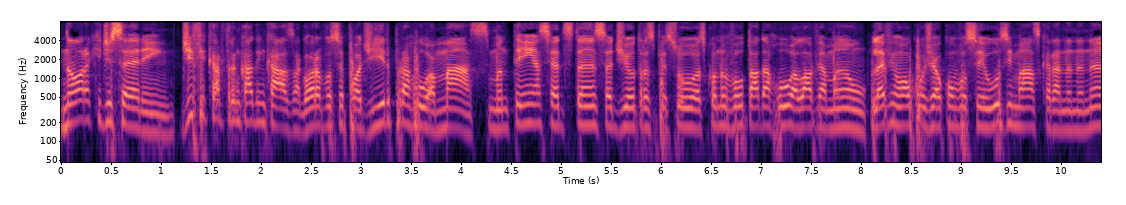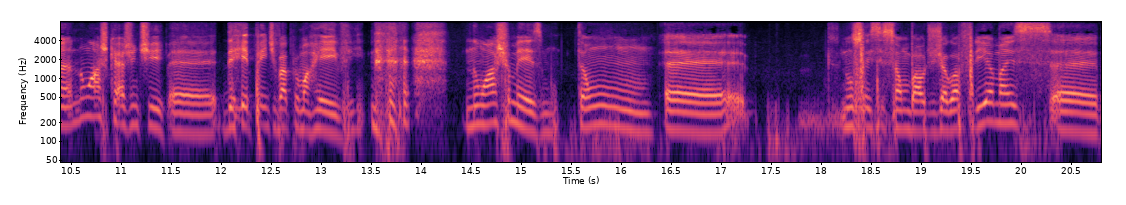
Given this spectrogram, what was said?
na hora que disserem de ficar trancado em casa, agora você pode ir para a rua, mas mantenha-se a distância de outras pessoas. Quando voltar da rua, lave a mão, leve um álcool gel com você, use máscara, nananã. Não acho que a gente, é, de repente, vai para uma rave. Não acho mesmo. Então, é, não sei se isso é um balde de água fria, mas é,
